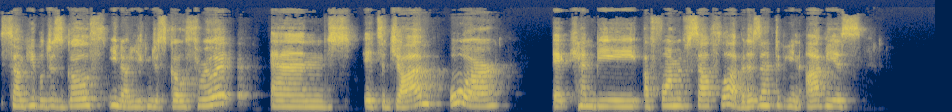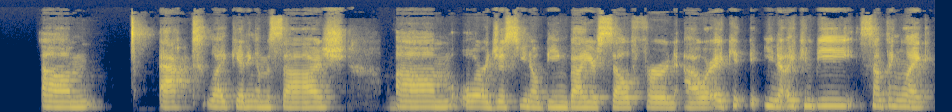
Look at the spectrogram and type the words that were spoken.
some people just go, you know, you can just go through it and it's a job or it can be a form of self-love. It doesn't have to be an obvious um, act like getting a massage um, or just you know being by yourself for an hour. It can you know it can be something like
